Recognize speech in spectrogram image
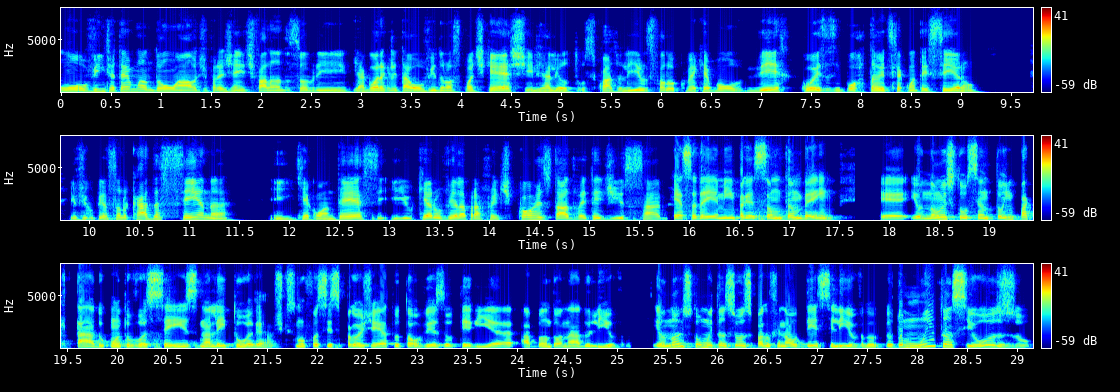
Um ouvinte até mandou um áudio pra gente falando sobre. E agora que ele tá ouvindo o nosso podcast, ele já leu os quatro livros, falou como é que é bom ver coisas importantes que aconteceram. Eu fico pensando cada cena em que acontece e eu quero ver lá pra frente qual resultado vai ter disso, sabe? Essa daí é a minha impressão também. É, eu não estou sendo tão impactado quanto vocês na leitura. Acho que se não fosse esse projeto, talvez eu teria abandonado o livro. Eu não estou muito ansioso para o final desse livro, eu estou muito ansioso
